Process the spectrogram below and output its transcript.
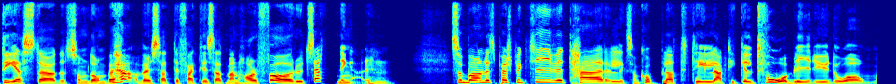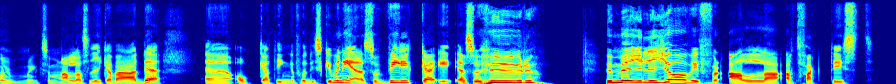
det stödet som de behöver så att det faktiskt att man har förutsättningar. Mm. Så barnrättsperspektivet här är liksom kopplat till artikel 2 blir det ju då liksom allas lika värde eh, och att ingen får diskrimineras. Så vilka, alltså hur, hur möjliggör vi för alla att faktiskt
